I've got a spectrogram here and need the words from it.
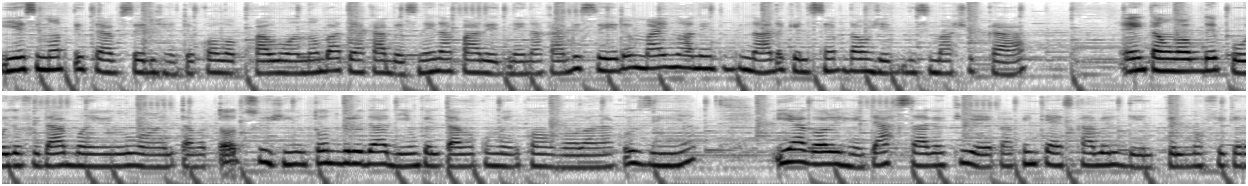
E esse monte de travesseiro, gente, eu coloco pra Luan não bater a cabeça nem na parede nem na cabeceira, mas não adianta de nada, que ele sempre dá um jeito de se machucar. Então, logo depois, eu fui dar banho em Luan, ele tava todo sujinho, todo grudadinho, que ele tava comendo com a avó lá na cozinha. E agora, gente, a saga que é pra pentear esse cabelo dele, porque ele não fica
